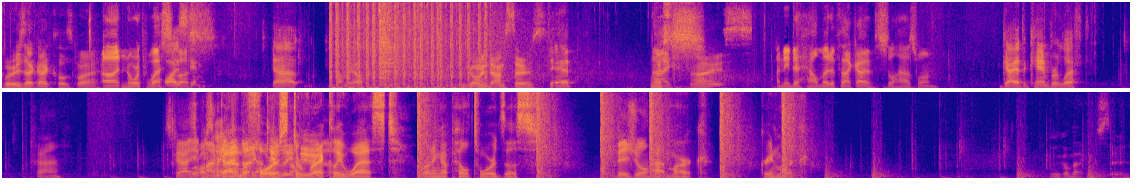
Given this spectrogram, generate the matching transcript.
Where is that guy close by? Uh, northwest Oh, of us. Yeah, coming up. I'm going downstairs. Dead. Nice. Nice. I need a helmet if that guy still has one. Guy at the camper left. Okay. This guy. There's It might Guy in the been like a forest ghillie dude. directly west, running uphill towards us. Visual. At mark. Green mark. Let me go back upstairs.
